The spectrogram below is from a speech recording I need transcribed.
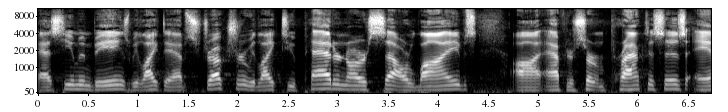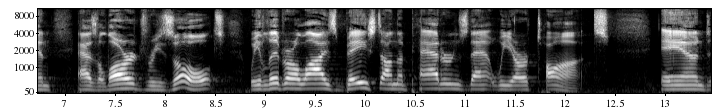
As human beings, we like to have structure. We like to pattern our, our lives uh, after certain practices. And as a large result, we live our lives based on the patterns that we are taught. And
